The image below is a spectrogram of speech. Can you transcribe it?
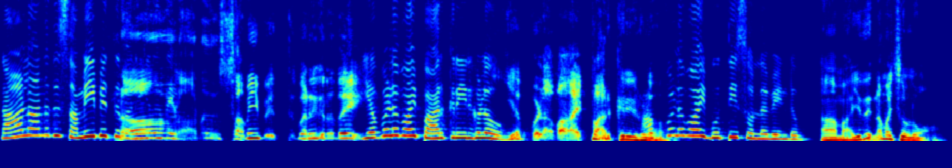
நாளானது சமீபித்து சமீபித்து வருகிறதை. எவ்வளவாய் பார்க்கிறீர்களோ. எவ்வளவாய் பார்க்கிறீர்களோ. அவ்வளவாய் புத்தி சொல்ல வேண்டும். ஆமா இது நம்ம சொல்லுவோம்.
